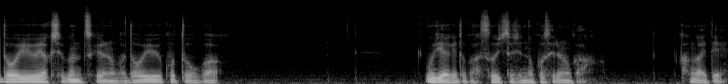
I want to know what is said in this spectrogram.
どういう役職につけるのかどういうことが売り上げとか数字として残せるのか考えて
